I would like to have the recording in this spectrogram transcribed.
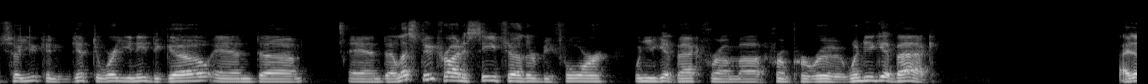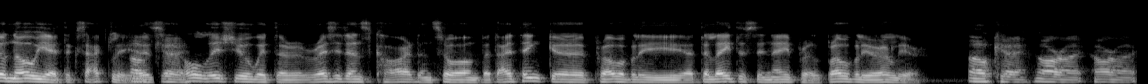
so you can get to where you need to go, and uh, and uh, let's do try to see each other before when you get back from uh, from Peru. When do you get back? I don't know yet exactly. It's a whole issue with the residence card and so on, but I think uh, probably at the latest in April, probably earlier. Okay, all right, all right.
